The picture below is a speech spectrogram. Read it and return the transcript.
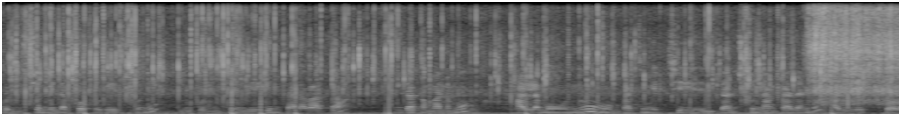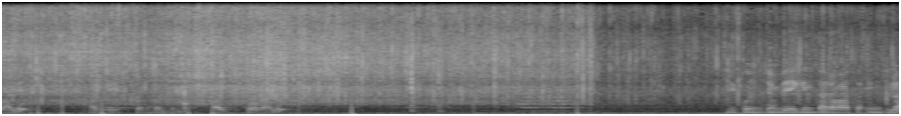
కొంచెం మినప్పప్పు వేసుకొని ఇవి కొంచెం వేగిన తర్వాత ఇందాక మనము అల్లమును పచ్చిమిర్చి దంచుకున్నాం కదండి అది వేసుకోవాలి. అది వేసుకొని కొంచెం కలుపుకోవాలి. ఇది కొంచెం వేగిన తర్వాత ఇందులో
